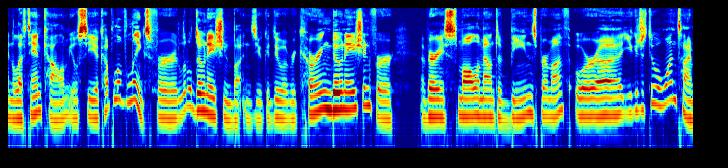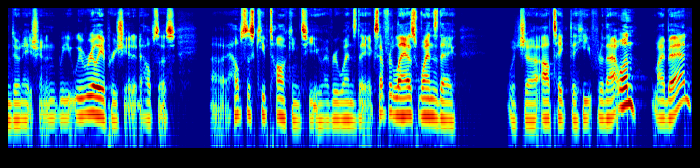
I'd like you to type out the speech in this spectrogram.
In the left hand column, you'll see a couple of links for little donation buttons. You could do a recurring donation for a very small amount of beans per month, or uh, you could just do a one time donation. And we, we really appreciate it. It helps us, uh, helps us keep talking to you every Wednesday, except for last Wednesday, which uh, I'll take the heat for that one. My bad.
